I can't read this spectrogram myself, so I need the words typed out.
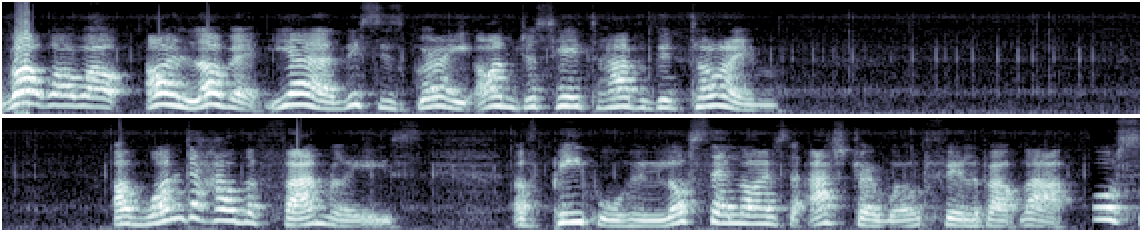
Wow, wow, wow. I love it. Yeah, this is great. I'm just here to have a good time. I wonder how the families of people who lost their lives at Astroworld feel about that. Of course,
